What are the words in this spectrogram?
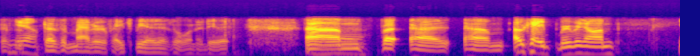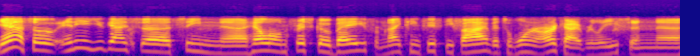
doesn't Yeah. doesn't matter if HBO doesn't want to do it. Um, Yeah. but uh, um, okay, moving on. Yeah. So any of you guys uh, seen uh, Hell on Frisco Bay from 1955? It's a Warner Archive release, and uh,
